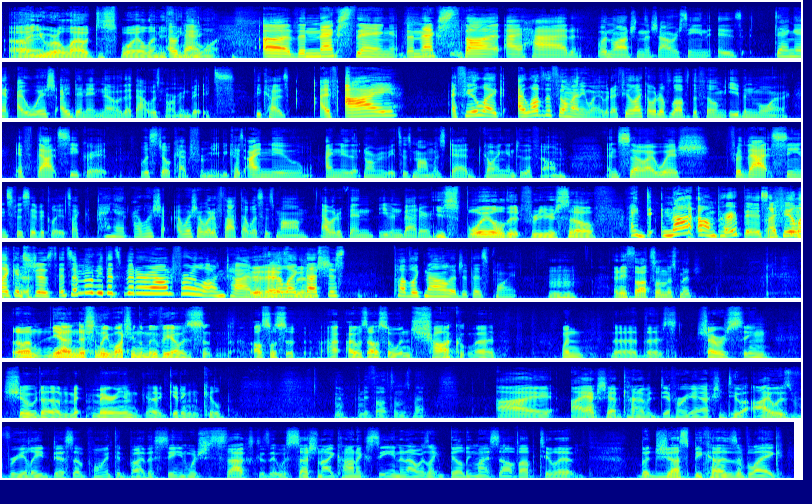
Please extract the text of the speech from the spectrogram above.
Uh, you are allowed to spoil anything Okay. you want. Uh, the next thing, the next thought I had when watching the shower scene is, dang it, I wish I didn't know that that was Norman Bates. Because if I, I feel like, I love the film anyway, but I feel like I would have loved the film even more if that secret was still kept from me because I knew, I knew that Norman Bates' mom was dead going into the film. And so I wish for that scene specifically, it's like, dang it, I wish, I wish I would have thought that was his mom. That would have been even better. You spoiled it for yourself. I d- not on purpose. I feel like it's just it's a movie that's been around for a long time. It I feel has like been. that's just public knowledge at this point. Mm-hmm. Any thoughts on this, Mitch? Well, um, yeah, initially watching the movie, I was also so, I, I was also in shock uh, when the the shower scene showed uh, Ma- Marion uh, getting killed. Any thoughts on this, Matt? I I actually had kind of a different reaction to it. I was really disappointed by the scene, which sucks because it was such an iconic scene, and I was like building myself up to it. But just because of like,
